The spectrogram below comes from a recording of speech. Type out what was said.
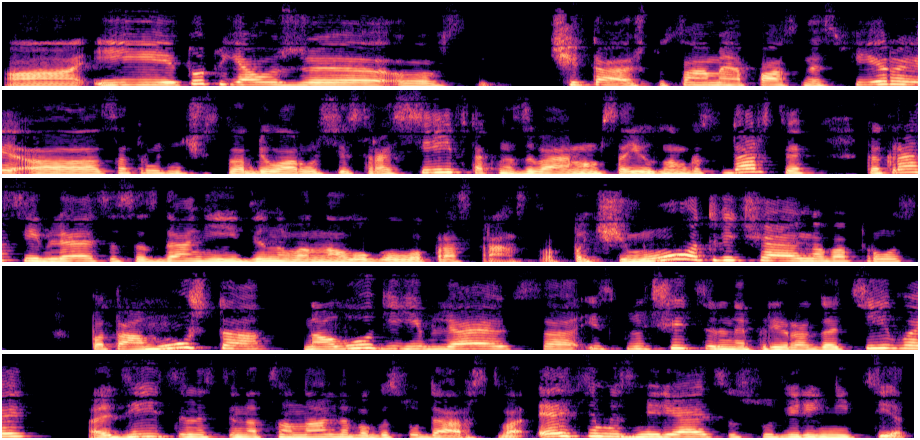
А, И тут я уже э, считаю, что самой опасной сферой э, сотрудничества Беларуси с Россией в так называемом союзном государстве как раз является создание единого налогового пространства. Почему, отвечаю на вопрос, потому что налоги являются исключительной прерогативой э, деятельности национального государства. Этим измеряется суверенитет.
